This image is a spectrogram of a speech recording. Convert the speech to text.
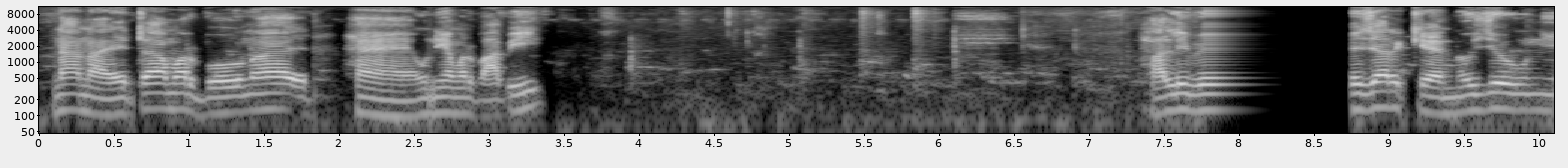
না না, এটা আমার বউ না হ্যাঁ উনি আমার ভাবি। হালি বেজার কেন? ওই যে উনি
